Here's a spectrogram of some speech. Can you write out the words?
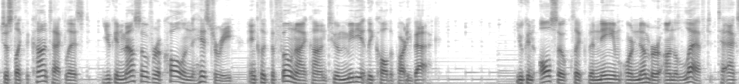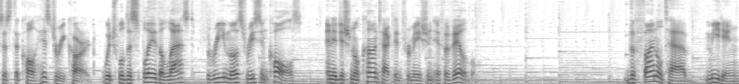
Just like the contact list, you can mouse over a call in the history and click the phone icon to immediately call the party back. You can also click the name or number on the left to access the call history card, which will display the last three most recent calls and additional contact information if available. The final tab, Meeting,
